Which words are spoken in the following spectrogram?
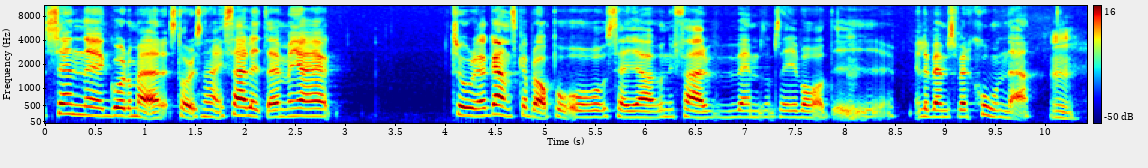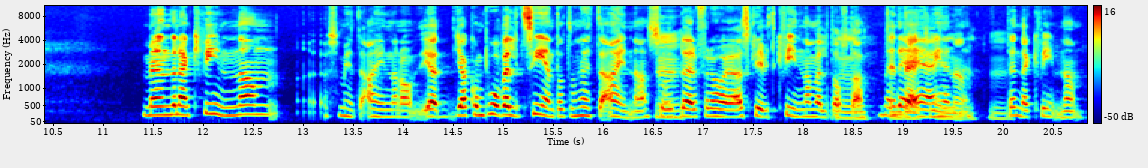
Sen eh, går de här storiesen här isär lite, men jag är, tror jag är ganska bra på att säga ungefär vem som säger vad i, eller vems version det är. Men den här kvinnan som heter Aina då, jag, jag kom på väldigt sent att hon hette Aina, så därför har jag skrivit kvinnan väldigt ofta. Men den det är kvinnan. henne. Den där kvinnan.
